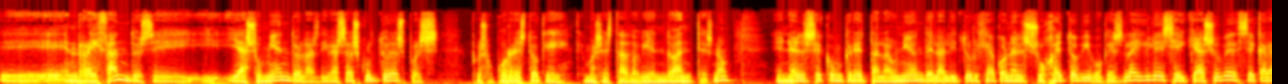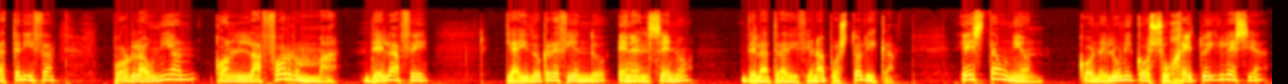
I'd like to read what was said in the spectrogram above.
eh, enraizándose y, asumiendo las diversas culturas, pues, pues ocurre esto que, que hemos estado viendo antes, ¿no? En él se concreta la unión de la liturgia con el sujeto vivo que es la Iglesia y que a su vez se caracteriza por la unión con la forma de la fe que ha ido creciendo en el seno de la tradición apostólica. Esta unión con el único sujeto Iglesia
